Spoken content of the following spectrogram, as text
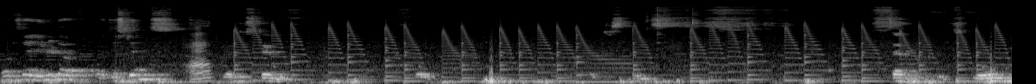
What's the unit of resistance? Resistance. So, resistance. Sir, it's ohm.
